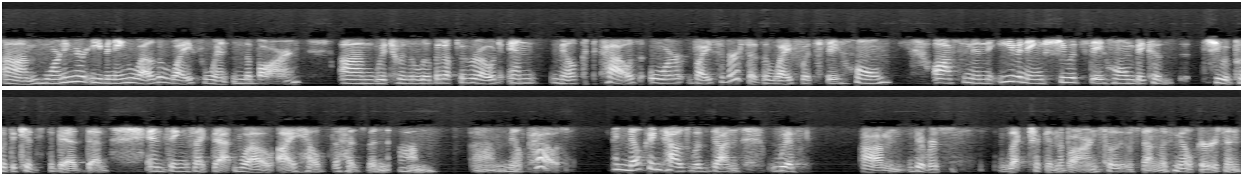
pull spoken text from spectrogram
um, morning or evening while the wife went in the barn, um, which was a little bit up the road, and milked cows, or vice versa. The wife would stay home. Often in the evening, she would stay home because she would put the kids to bed then, and things like that. While I helped the husband um, um, milk cows, and milking cows was done with um, there was electric in the barn, so it was done with milkers and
